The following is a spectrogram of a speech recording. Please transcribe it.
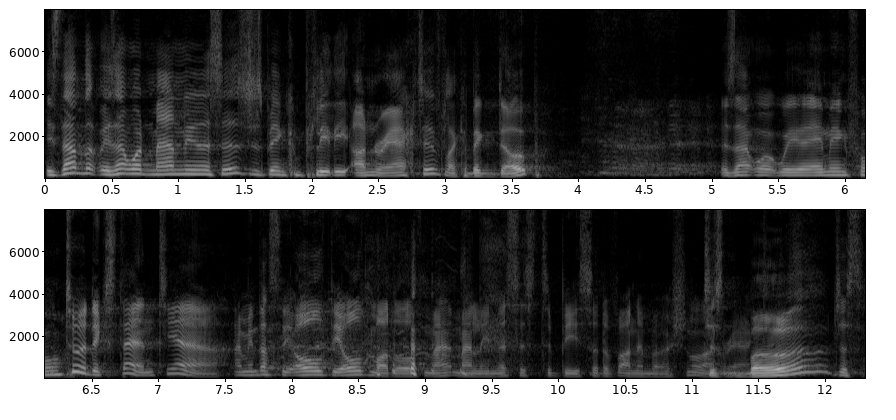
Is that, the, is that what manliness is? Just being completely unreactive, like a big dope? Is that what we're aiming for? To an extent, yeah. I mean, that's the old the old model of ma- manliness is to be sort of unemotional. Just, buh? just.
